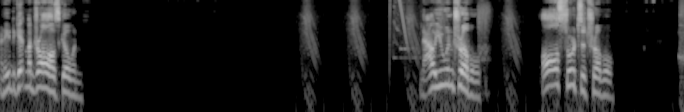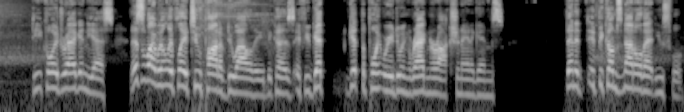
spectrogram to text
I need to get my draws going. Now you in trouble. All sorts of trouble. Decoy Dragon, yes. This is why we only play two pot of duality, because if you get get the point where you're doing Ragnarok shenanigans, then it, it becomes not all that useful.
